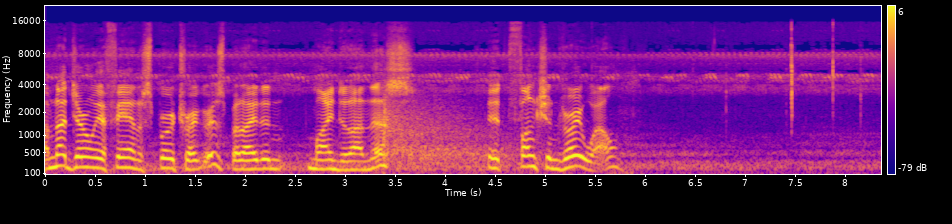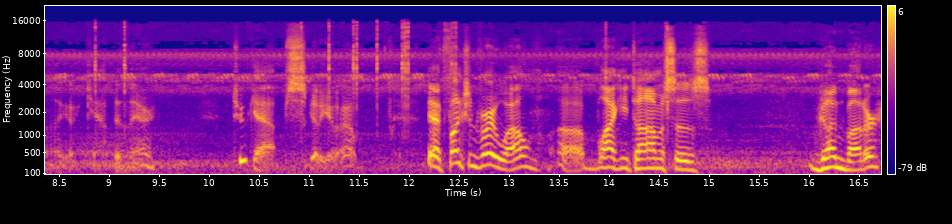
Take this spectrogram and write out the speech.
I'm not generally a fan of spur triggers, but I didn't mind it on this. It functioned very well. I got a cap in there. Two caps, gotta get out. Yeah, it functioned very well. Uh, Blackie Thomas's gun butter,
